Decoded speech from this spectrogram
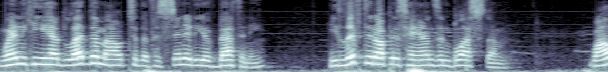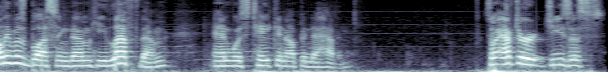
When he had led them out to the vicinity of Bethany, he lifted up his hands and blessed them. While he was blessing them, he left them and was taken up into heaven. So after Jesus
